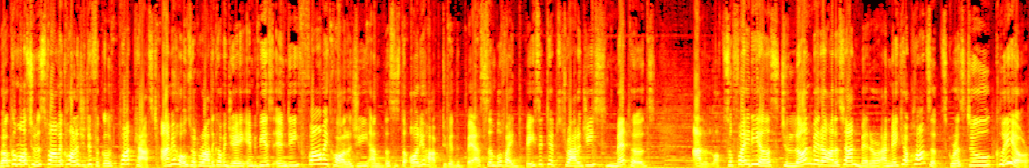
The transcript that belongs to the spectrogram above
Welcome all to this Pharmacology Difficult podcast. I'm your host, Dr. Radhika Vijay, MBBS MD Pharmacology, and this is the audio hub to get the best simplified basic tips, strategies, methods, and lots of ideas to learn better, understand better, and make your concepts crystal clear.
